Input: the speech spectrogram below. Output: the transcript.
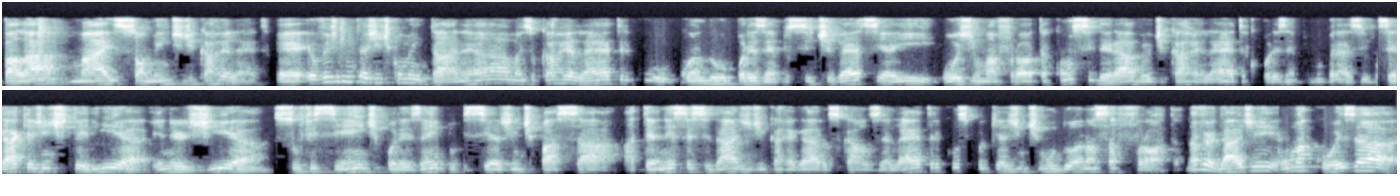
falar mais somente de carro elétrico. É, eu vejo muita gente comentar, né? Ah, mas o carro elétrico, quando, por exemplo, se tivesse aí hoje uma frota considerável de carro elétrico, por exemplo, no Brasil, será que a gente teria energia suficiente, por exemplo, se a gente passar até a necessidade de carregar os carros elétricos porque a gente mudou a nossa frota? Na verdade, uma coisa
